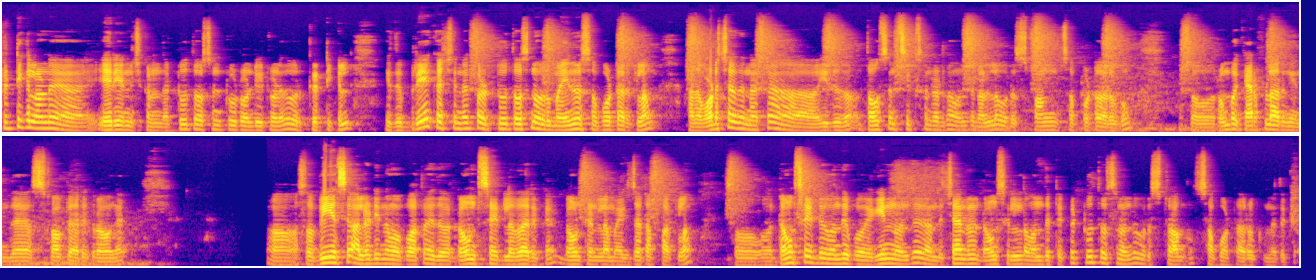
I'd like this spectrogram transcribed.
கிரிட்டிக்கலான ஏரியான்னு வச்சுக்கணும் இந்த two thousand two twenty two ஒரு கிரிட்டிக்கல் இது பிரேக் ஆச்சுனாக்கா ஒரு டூ தௌசண்ட் ஒரு மைனர் சப்போர்ட்டாக இருக்கலாம். அதை உடச்சதுனாக்கா இதுதான். தௌசண்ட் சிக்ஸ் ஹண்ட்ரட் தான் வந்து நல்ல ஒரு ஸ்ட்ராங் சப்போர்ட்டாக இருக்கும். ஸோ ரொம்ப கேர்ஃபுல்லாக இருக்கும் இந்த ஸ்டாக்கில் இருக்கிறவங்க. ஸோ பிஎஸ்சி ஆல்ரெடி நம்ம பார்த்தோம். இது டவுன் சைடில் தான் இருக்குது டவுன் ட்ரெண்டில் நம்ம எக்ஸாக்டாக பார்க்கலாம். ஸோ டவுன் சைடு வந்து இப்போ எகெயின் வந்து அந்த சேனல் டவுன் சைடில் தான் வந்துட்டு இருக்கு. டூ தௌசண்ட் வந்து ஒரு ஸ்டாக் சப்போர்ட்டாக இருக்கும் இதுக்கு.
